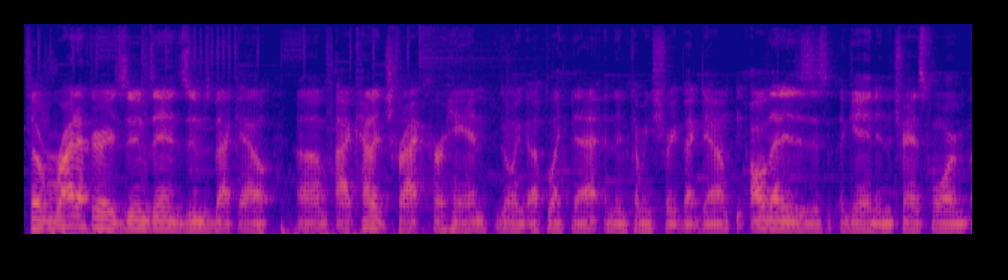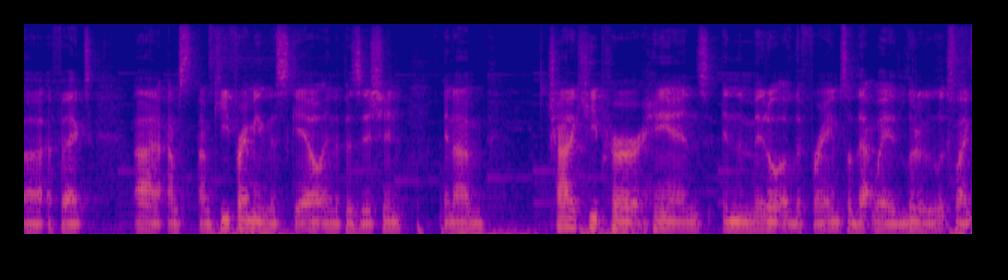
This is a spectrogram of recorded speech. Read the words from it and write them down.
So right after it zooms in zooms back out, um, I kind of track her hand going up like that and then coming straight back down. All that is, is again, in the transform uh, effect, uh, I'm, I'm keyframing the scale and the position and I'm trying to keep her hands in the middle of the frame so that way it literally looks like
